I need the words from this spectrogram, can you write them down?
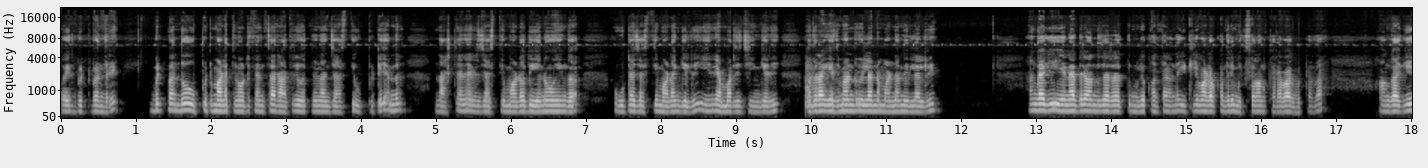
ಒಯ್ದು ಬಿಟ್ಟು ಬಂದ್ರಿ. ಬಿಟ್ಟು ಬಂದು ಉಪ್ಪಿಟ್ಟು ಮಾಡತ್ತೀನಿ ನೋಡಿರಿ ಫ್ರೆಂಡ್ಸ ರಾತ್ರಿ ಹೊತ್ತು ನಾನು ಜಾಸ್ತಿ ಉಪ್ಪಿಟ್ಟೆ ಅಂದ್ರೆ ನಾಷ್ಟನೇ ಜಾಸ್ತಿ ಮಾಡೋದು, ಏನೋ ಹಿಂಗೆ ಊಟ ಜಾಸ್ತಿ ಮಾಡಂಗಿಲ್ಲ ರೀ ಏನು ಎಮರ್ಜೆನ್ಸಿ ಹಿಂಗೆ ರೀ. ಅದ್ರಾಗ ಯಜಮಾನ್ರು ಇಲ್ಲ, ನಮ್ಮ ಅಣ್ಣನೂ ಇಲ್ಲಲ್ಲ ರೀ ಹಾಗಾಗಿ ಏನಾದರೂ ಒಂದು ಜರ ತಿನ್ನಬೇಕು ಅಂತ ಅಂದ್ರೆ, ಇಡ್ಲಿ ಮಾಡ್ಬೇಕಂದ್ರೆ ಮಿಕ್ಸರ್ ಒಂದು ಖರಾಬ್ ಆಗಿಬಿಟ್ಟದ. ಹಾಗಾಗಿ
